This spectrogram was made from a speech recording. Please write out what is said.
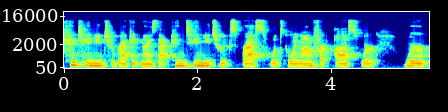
continue to recognize that continue to express what's going on for us we're we're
